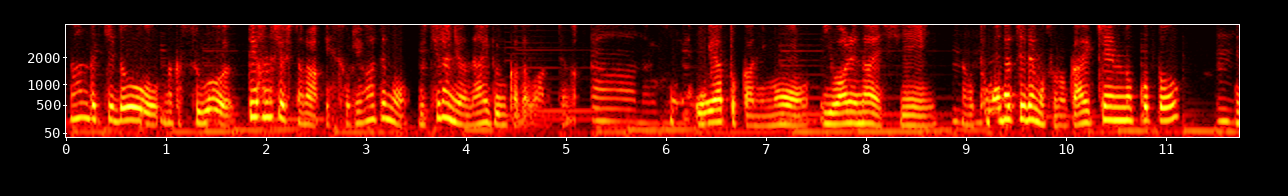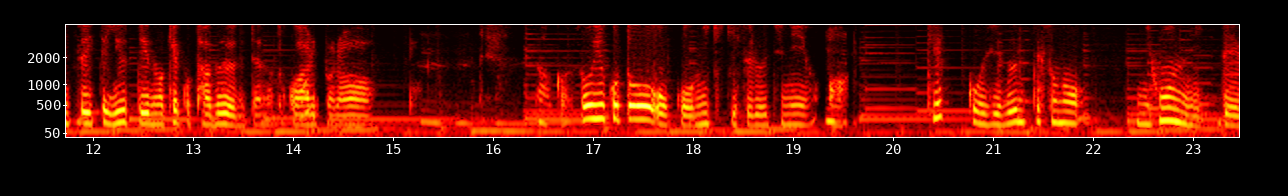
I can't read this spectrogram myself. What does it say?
なんだけど、なんかすごいっていう話をしたら、え、それはでもうちらにはない文化だわみたいな。ああなるほどね。親とかにも言われないし、うんなんか友達でもその外見のことうんについて言うっていうのは結構タブーみたいなとこあるから、うんうんなんかそういうことをこう見聞きするうちに、うんあ結構自分ってその日本で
